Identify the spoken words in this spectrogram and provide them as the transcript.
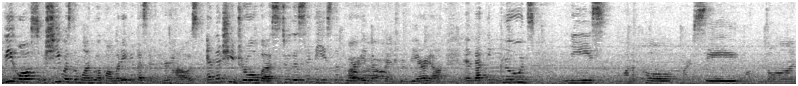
we also, she was the one who accommodated us at her house, and then she drove us to the cities that were in the French Riviera, and that includes Nice, Monaco, Marseille, Menton,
